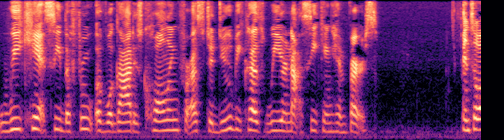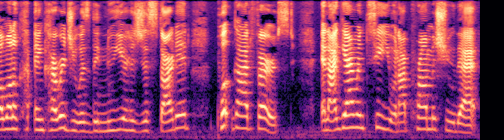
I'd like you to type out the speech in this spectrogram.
we can't see the fruit of what God is calling for us to do because we are not seeking him first. And so I want to encourage you as the new year has just started, put God first. And I guarantee you and I promise you that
